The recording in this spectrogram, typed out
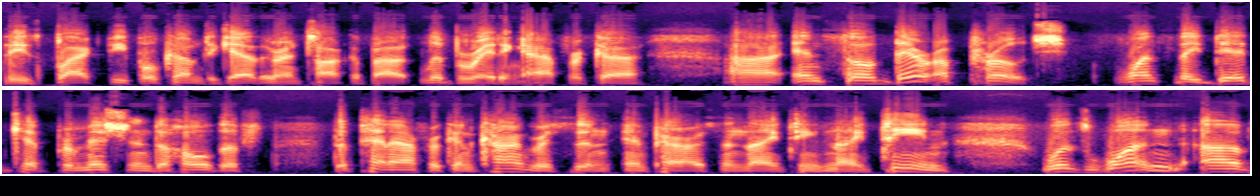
these black people come together and talk about liberating Africa, uh, and so their approach. Once they did get permission to hold the, the Pan African Congress in, in Paris in 1919, was one of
